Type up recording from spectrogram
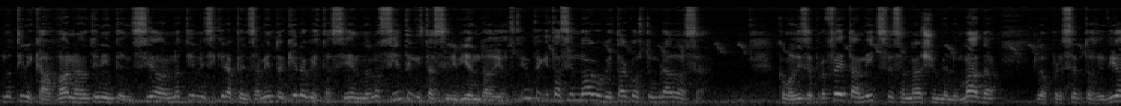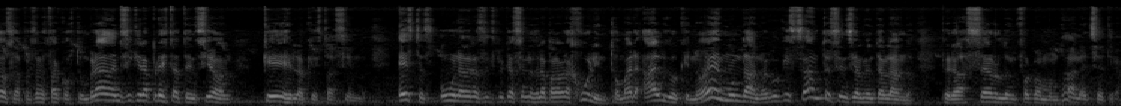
no tiene cabana, no tiene intención, no tiene ni siquiera pensamiento de qué es lo que está haciendo, no siente que está sirviendo a Dios, siente que está haciendo algo que está acostumbrado a hacer. Como dice el profeta, melumada, los preceptos de Dios, la persona está acostumbrada, ni siquiera presta atención qué es lo que está haciendo. Esta es una de las explicaciones de la palabra Julin, tomar algo que no es mundano, algo que es santo esencialmente hablando, pero hacerlo en forma mundana, etc.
